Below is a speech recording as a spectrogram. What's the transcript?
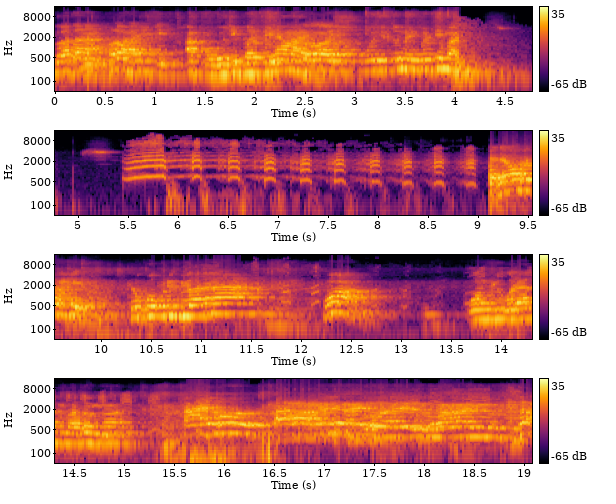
ગોતા ના હડો ભાજી કી આ પોજી બધી ના મારે. બસ પોજી તો નહીં પડતી મારે. લેવા બાજી છે તું કોકરી બીવાતા ના. કોણ કોણ બીવું વરાક બીવાતો કી? આયો આયો આયો આયો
